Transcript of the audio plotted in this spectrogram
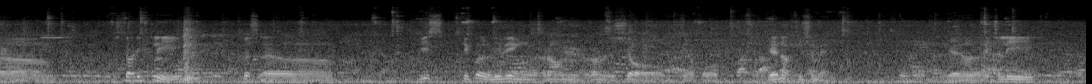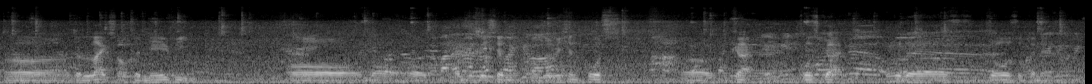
um, historically, because uh, these people living around around the shore of Singapore, they're not fishermen. They're actually uh, the likes of the navy or more of observation observation post uh, guard, coast guard to the Johor Sultanate.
